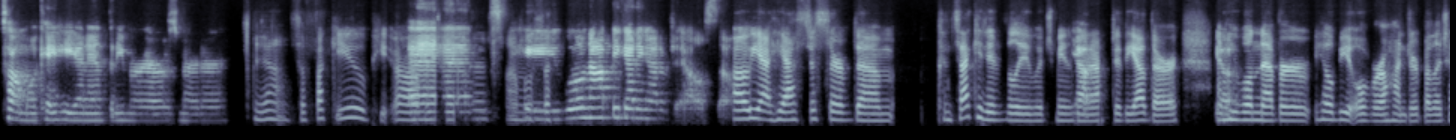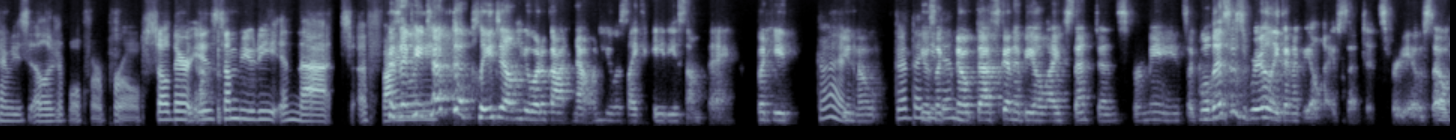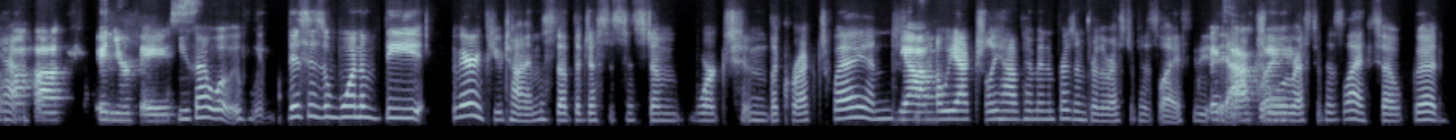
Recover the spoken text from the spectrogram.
Tom Mulcahy and Anthony Marrero's murder. Yeah, so fuck you. Uh, and he will not be getting out of jail. So. Oh yeah, he has to serve them consecutively, which means yeah. one after the other, and yeah. he will never. He'll be over a hundred by the time he's eligible for parole. So there yeah. is some beauty in that. Uh, because if he took the plea deal, he would have gotten out when he was like eighty something. But he, good, you know, good he was he like, didn't. nope, that's going to be a life sentence for me. It's like, well, this is really going to be a life sentence for you. So, haha, in your face. You got what? This is one of the very few times that the justice system worked in the correct way and yeah we actually have him in prison for the rest of his life the exactly. actual rest of his life so good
